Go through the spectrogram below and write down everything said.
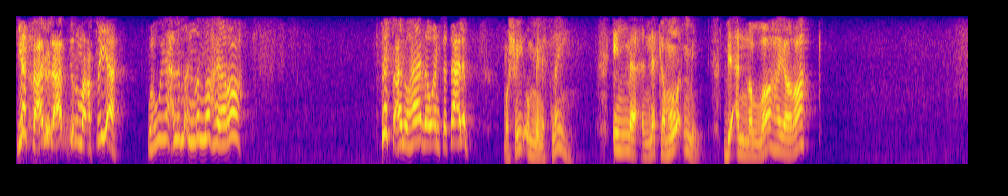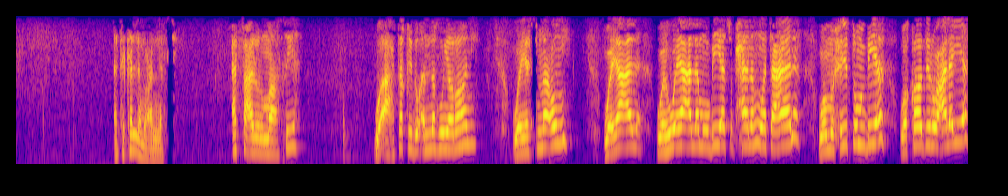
يفعل العبد المعصية وهو يعلم أن الله يراه. تفعل هذا وأنت تعلم. وشيء من اثنين. إما أنك مؤمن بأن الله يراك. أتكلم عن نفسي. أفعل المعصية؟ وأعتقد أنه يراني ويسمعني ويعلم وهو يعلم بي سبحانه وتعالى ومحيط بي وقادر علي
